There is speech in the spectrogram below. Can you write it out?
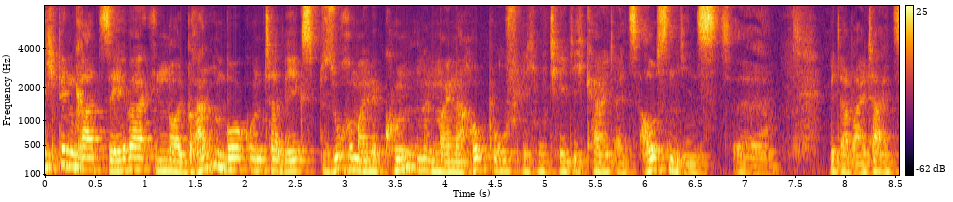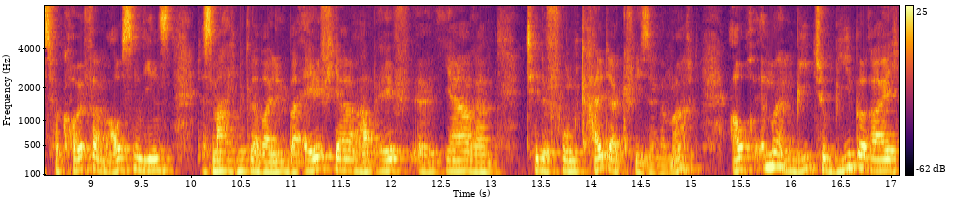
Ich bin gerade selber in Neubrandenburg unterwegs, besuche meine Kunden in meiner hauptberuflichen Tätigkeit als Außendienstmitarbeiter, äh, als Verkäufer im Außendienst. Das mache ich mittlerweile über elf Jahre, habe elf äh, Jahre Telefon-Kaltakquise gemacht, auch immer im B2B-Bereich.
